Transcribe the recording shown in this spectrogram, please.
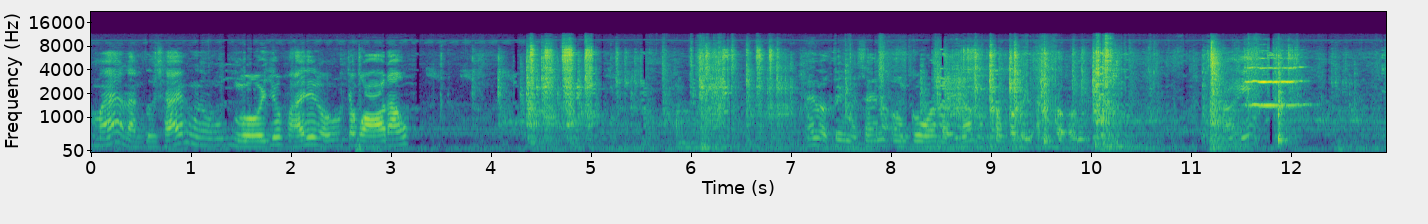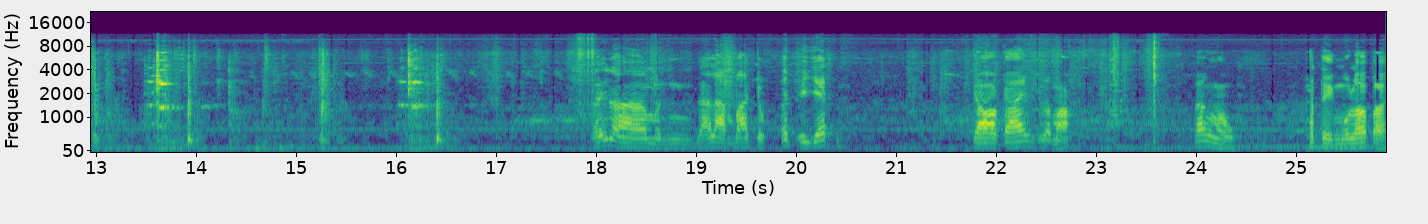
má làm từ sáng người chứ phải cho bò đâu. Thế mà khi mà xe nó ôm cua thì nó cũng không có bị ảnh hưởng. Đấy. Đấy là mình đã làm ba chục XYZ cho cái R1 nó ngầu. Hết tiền mua lớp rồi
